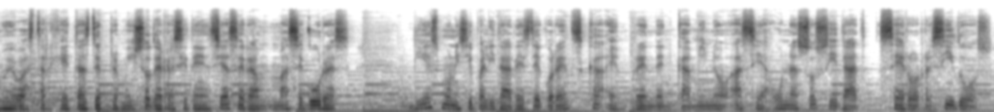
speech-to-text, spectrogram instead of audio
Nuevas tarjetas de permiso de residencia serán más seguras. 10 municipalidades de Gorenska emprenden camino hacia una sociedad cero residuos.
